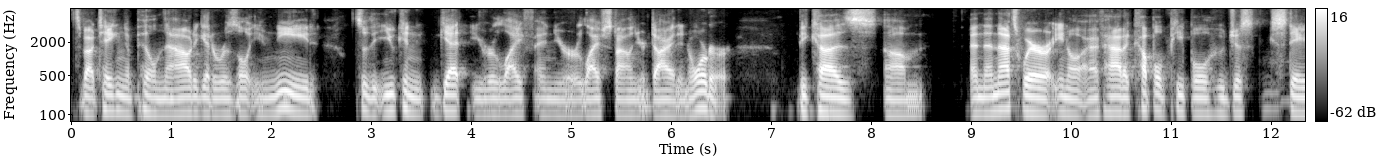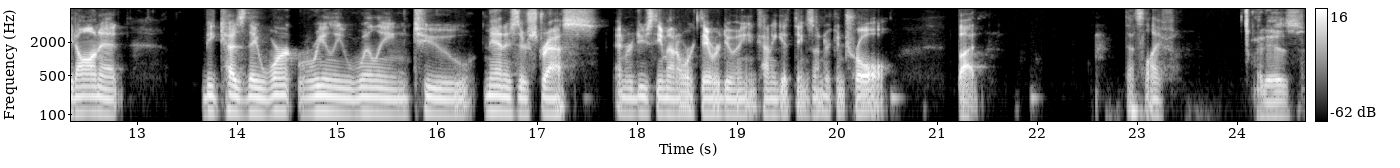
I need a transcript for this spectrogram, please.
It's about taking a pill now to get a result you need so that you can get your life and your lifestyle and your diet in order. Because, um, and then that's where, you know, I've had a couple people who just stayed on it because they weren't really willing to manage their stress and reduce the amount of work they were doing and kind of get things under control. But that's life. it is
